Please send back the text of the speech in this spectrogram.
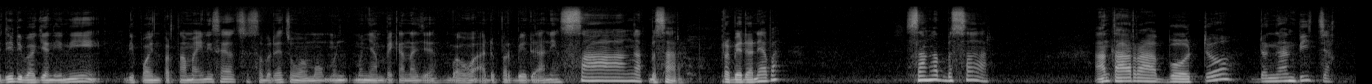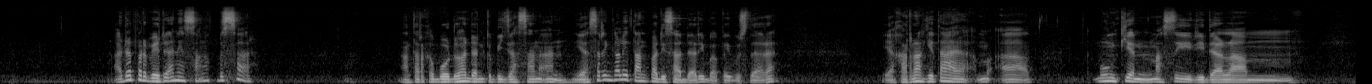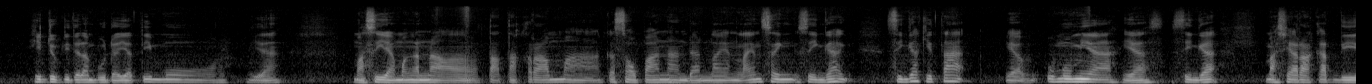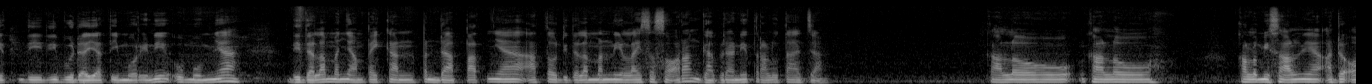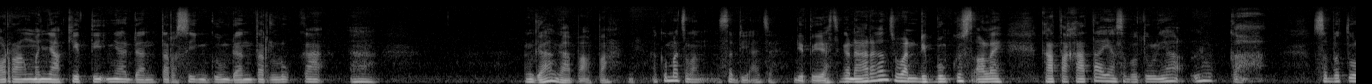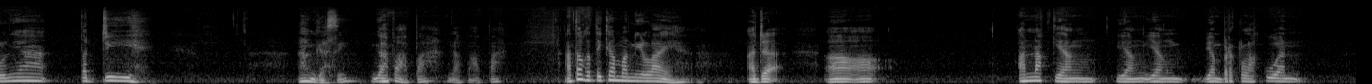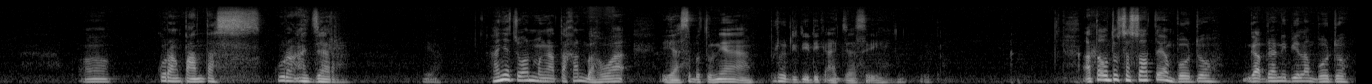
Jadi di bagian ini, di poin pertama ini saya sebenarnya cuma mau menyampaikan aja bahwa ada perbedaan yang sangat besar. Perbedaannya apa? Sangat besar. Antara bodoh dengan bijak. Ada perbedaan yang sangat besar. Antara kebodohan dan kebijaksanaan. Ya sering kali tanpa disadari Bapak Ibu Saudara. Ya karena kita uh, mungkin masih di dalam hidup di dalam budaya timur, ya masih yang mengenal tata krama, kesopanan dan lain-lain sehingga sehingga kita ya umumnya ya sehingga masyarakat di, di di budaya timur ini umumnya di dalam menyampaikan pendapatnya atau di dalam menilai seseorang gak berani terlalu tajam. Kalau kalau kalau misalnya ada orang menyakitinya dan tersinggung dan terluka, ah, enggak, enggak apa-apa. Aku mah cuma sedih aja gitu ya. Kadang-kadang kan cuma dibungkus oleh kata-kata yang sebetulnya luka, sebetulnya pedih. Ah, enggak sih, enggak apa-apa, enggak apa-apa. Atau ketika menilai ada uh, anak yang yang yang yang berkelakuan uh, kurang pantas, kurang ajar. Ya. Hanya cuma mengatakan bahwa ya sebetulnya perlu dididik aja sih. Atau untuk sesuatu yang bodoh, nggak berani bilang bodoh.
